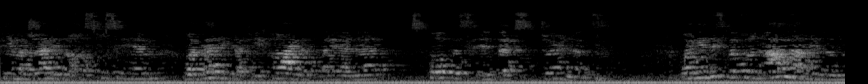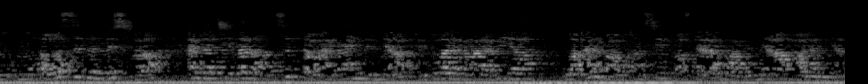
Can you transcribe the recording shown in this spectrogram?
في مجال تخصصهم وذلك في قاعدة بيانات Scopus Index Journals. وهي نسبة أعلى من متوسط النسبة التي بلغت 46% في الدول العربية و54.4% عالميا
